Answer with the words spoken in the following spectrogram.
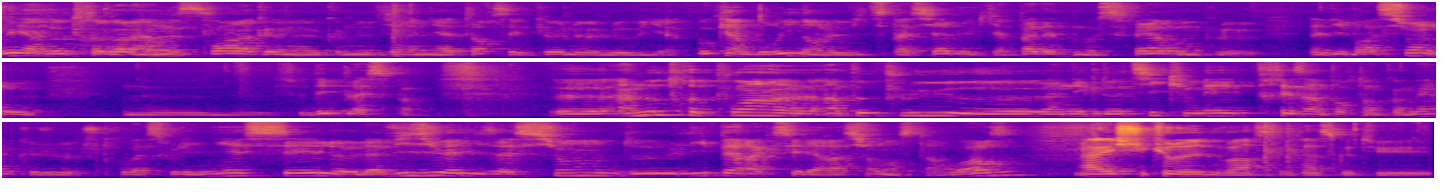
Oui, un autre, voilà, un autre point, comme, comme le dit Régnator, c'est que le, le- il n'y a aucun bruit dans le vide spatial, vu qu'il n'y a pas d'atmosphère, donc le- la vibration ne, ne- ne se déplace pas. Euh, un autre point euh, un peu plus euh, anecdotique, mais très important quand même, que je, je trouve à souligner, c'est la visualisation de l'hyperaccélération dans Star Wars. Ah oui, je suis curieux de voir ce, que tu.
